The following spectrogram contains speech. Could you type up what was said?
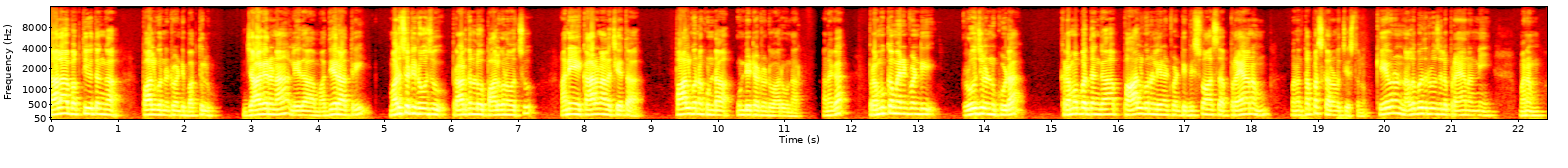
చాలా భక్తియుతంగా పాల్గొన్నటువంటి భక్తులు జాగరణ లేదా మధ్యరాత్రి మరుసటి రోజు ప్రార్థనలో పాల్గొనవచ్చు అనే కారణాల చేత పాల్గొనకుండా ఉండేటటువంటి వారు ఉన్నారు. అనగా ప్రముఖమైనటువంటి రోజులను కూడా క్రమబద్ధంగా పాల్గొనలేనటువంటి విశ్వాస ప్రయాణం మనం తపస్కాలంలో చేస్తున్నాం. కేవలం నలభై రోజుల ప్రయాణాన్ని మనం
